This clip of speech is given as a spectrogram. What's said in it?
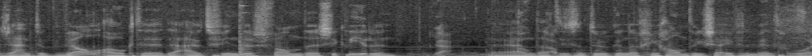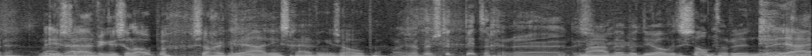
zijn natuurlijk wel ook de, de uitvinders van de circuitrun. Ja. En dat, is natuurlijk een gigantisch evenement geworden. De inschrijving is al open, zag ik. Ja, de inschrijving is open. Maar het is ook een stuk pittiger. eh, dus- Maar we hebben het nu over de Santarun. Ja, ja,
